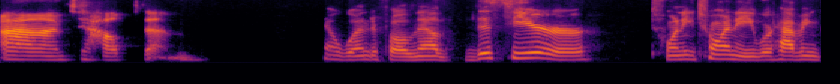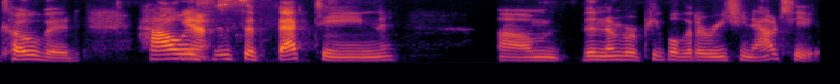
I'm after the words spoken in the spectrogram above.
um, to help them. Yeah, wonderful. Now, this year, 2020, we're having COVID. How is yes. this affecting um, the number of people that are reaching out to you?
